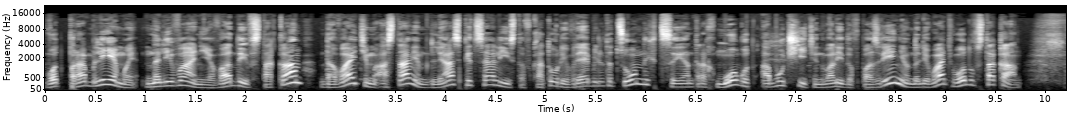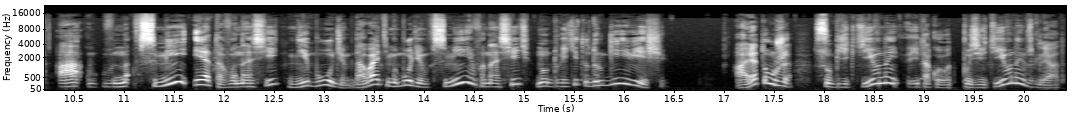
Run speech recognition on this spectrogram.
Вот проблемы наливания воды в стакан давайте мы оставим для специалистов, которые в реабилитационных центрах могут обучить инвалидов по зрению наливать воду в стакан. А в, СМИ это выносить не будем. Давайте мы будем в СМИ выносить ну, какие-то другие вещи. А это уже субъективный и такой вот позитивный взгляд.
